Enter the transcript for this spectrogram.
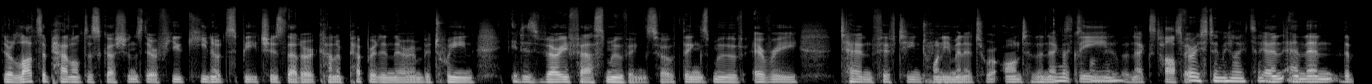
There are lots of panel discussions. There are a few keynote speeches that are kind of peppered in there in between. It is very fast moving, so things move every 10, 15, 20 mm-hmm. minutes. We're on to the next, next theme, one, yeah. the next topic. It's very stimulating. And and then the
